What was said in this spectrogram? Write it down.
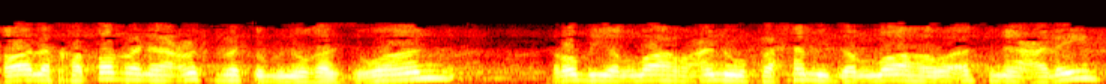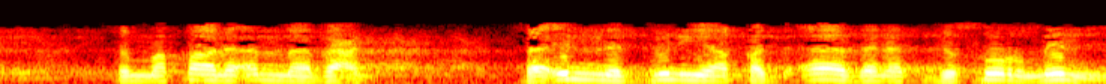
قال خطبنا عتبة بن غزوان رضي الله عنه فحمد الله وأثنى عليه ثم قال أما بعد فإن الدنيا قد آذنت بصرم.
